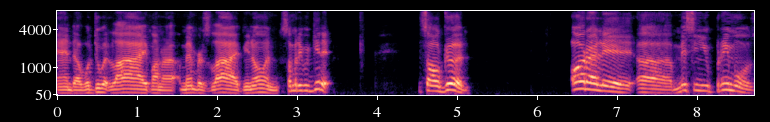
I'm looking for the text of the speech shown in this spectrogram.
And uh, we'll do it live on a members live, you know, and somebody would get it. It's all good. Orale, uh, missing you, primos.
